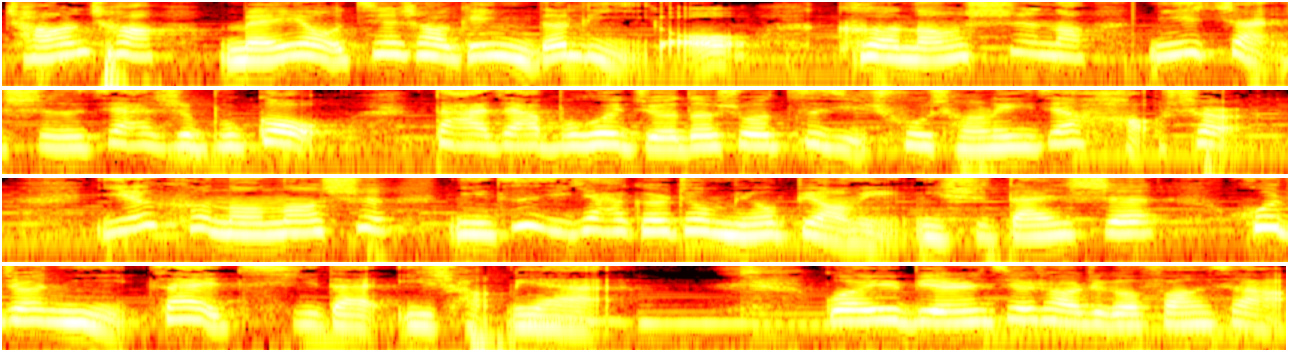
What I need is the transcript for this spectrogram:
常常没有介绍给你的理由，可能是呢你展示的价值不够，大家不会觉得说自己促成了一件好事儿，也可能呢是你自己压根儿就没有表明你是单身，或者你在期待一场恋爱。关于别人介绍这个方向，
